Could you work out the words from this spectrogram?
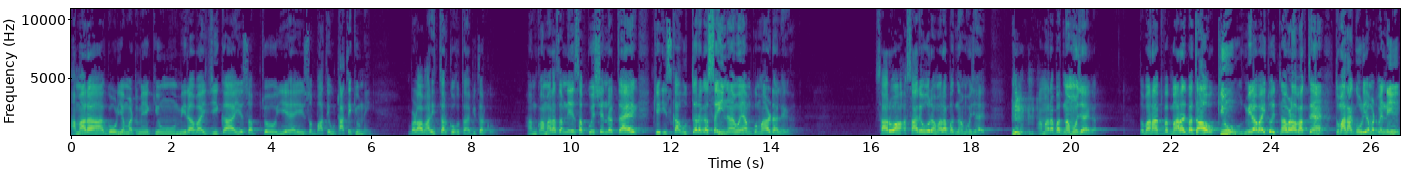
हमारा गौड़िया मठ में क्यों, मीराबाई जी का ये सब जो ये है, ये सब बातें उठाते क्यों नहीं? बड़ा भारी तर्क होता है, वितर्क। हमको, हमारा सामने ये सब क्वेश्चन रखता है कि इसका उत्तर अगर सही ना हो हमको मार डालेगा। सारो, सारे और हमारा बदनाम हो जाए। हमारा बदनाम हो जाएगा। तो महाराज महाराज बताओ, क्यों? मीराबाई तो इतना बड़ा भक्त है, तुम्हारा गौड़िया मठ में नहीं,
